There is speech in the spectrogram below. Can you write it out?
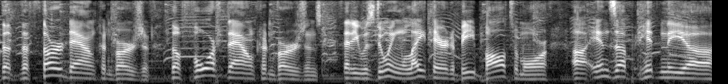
the the third down conversion, the fourth down conversions that he was doing late there to beat Baltimore. Uh, ends up hitting the uh,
